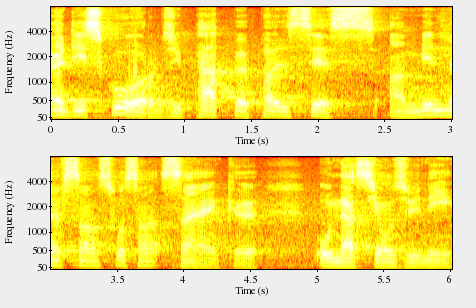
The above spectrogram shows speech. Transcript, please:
un discours du pape Paul VI en 1965 aux Nations Unies.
